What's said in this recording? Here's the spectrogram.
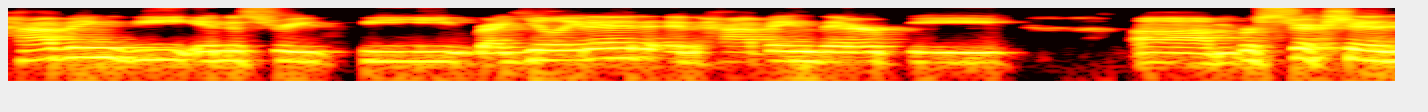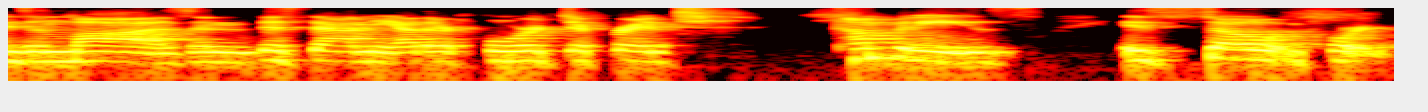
having the industry be regulated and having there be um, restrictions and laws and this, that, and the other for different companies is so important.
